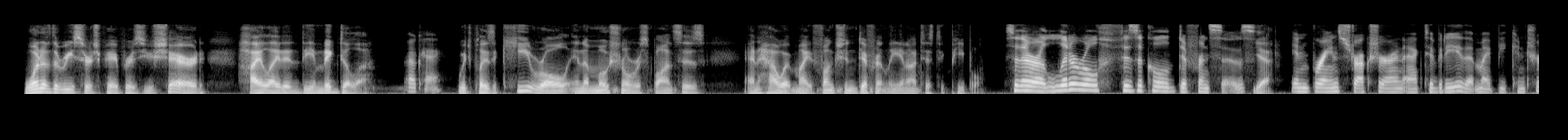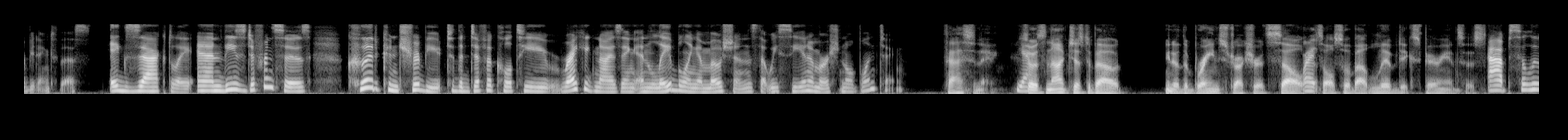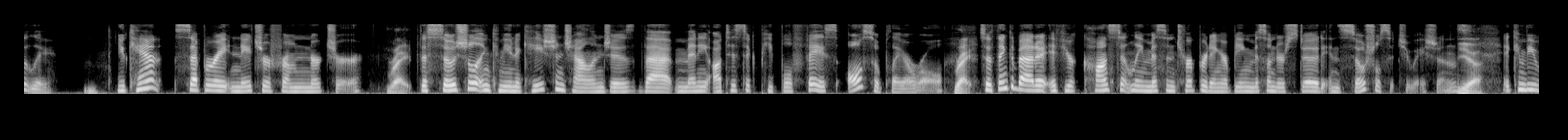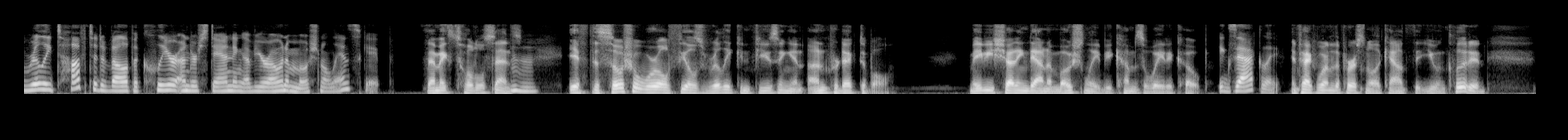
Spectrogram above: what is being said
One of the research papers you shared highlighted the amygdala, Okay. which plays a key role in emotional responses and how it might function differently in autistic people. So there are literal physical differences Yeah. in brain structure and activity that might be contributing to this. Exactly. And these differences could contribute to the difficulty recognizing and labeling emotions that we see in emotional blunting. Fascinating. Yeah. So it's not just about, you know, the brain structure itself, Right. it's also about lived experiences. Absolutely. Mm. You can't separate nature from nurture. Right. The social and communication challenges that many autistic people face also play a role. Right. So think about it if you're constantly misinterpreting or being misunderstood in social situations. Yeah. It can be really tough to develop a clear understanding of your own emotional landscape. That makes total sense. Mm-hmm. If the social world feels really confusing and unpredictable, maybe shutting down emotionally becomes a way to cope. Exactly. In fact, one of the personal accounts that you included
